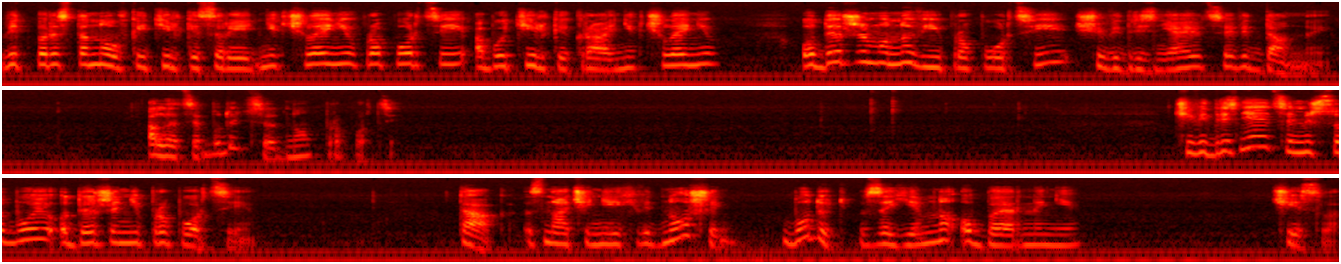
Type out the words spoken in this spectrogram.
Від перестановки тільки середніх членів пропорції або тільки крайніх членів одержимо нові пропорції, що відрізняються від даної. Але це будуть все одно пропорції. Чи відрізняються між собою одержані пропорції? Так, значення їх відношень будуть взаємно обернені числа.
